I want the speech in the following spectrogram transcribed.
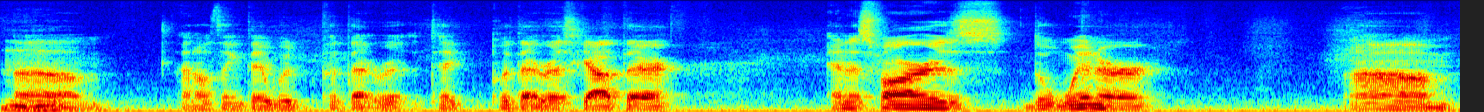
Mhm. Um, I don't think they would put that ri- take put that risk out there. And as far as the winner, um,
